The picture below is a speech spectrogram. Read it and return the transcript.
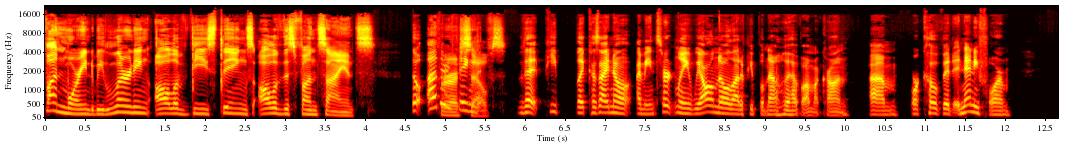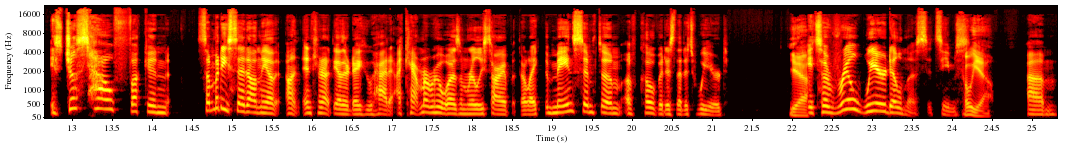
fun, Maureen, to be learning all of these things, all of this fun science The other thing that, ourselves. that people like, because I know, I mean, certainly we all know a lot of people now who have Omicron um, or COVID in any form, is just how fucking. Somebody said on the other, on internet the other day who had it. I can't remember who it was. I'm really sorry, but they're like the main symptom of COVID is that it's weird. Yeah. It's a real weird illness. It seems. oh yeah. um,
